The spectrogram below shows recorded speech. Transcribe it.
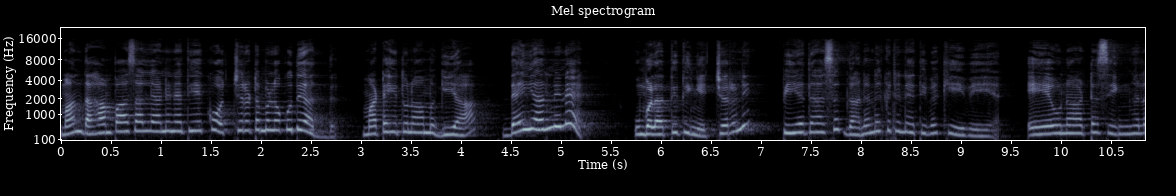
මං දහම් පාසල් යන්නේ නැති එක ඔච්චරටම ලොකු දෙයක්ද? මට හිතුණාම ගියා. දැන් යන්නේ නැහැ. උඹලත් ඉතින් එච්චරනේ. පියදාස ගණනකට නැතිව කීවේය. ඒ වුණාට සිංහල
